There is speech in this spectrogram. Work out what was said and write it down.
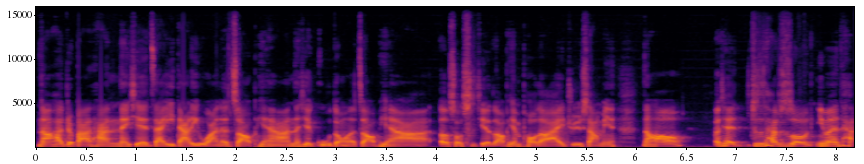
然后他就把他那些在意大利玩的照片啊，那些古董的照片啊，二手世界的照片 po 到 IG 上面。然后，而且就是他就说，因为他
